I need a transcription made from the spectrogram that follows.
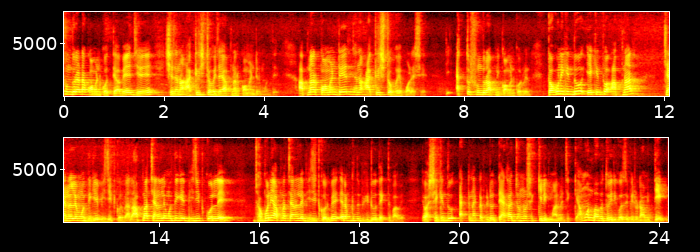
সুন্দর একটা কমেন্ট করতে হবে যে সে যেন আকৃষ্ট হয়ে যায় আপনার কমেন্টের মধ্যে। আপনার কমেন্টের যেন আকৃষ্ট হয়ে পড়ে সে। এত সুন্দর আপনি কমেন্ট করবেন। তখনই কিন্তু এ কিন্তু আপনার চ্যানেলের মধ্যে গিয়ে ভিজিট করবে। আর আপনার চ্যানেলের মধ্যে গিয়ে ভিজিট করলে, যখনই আপনার চ্যানেলে ভিজিট করবে, এরকম কিন্তু ভিডিও দেখতে পাবে। এবার সে কিন্তু একটা না একটা ভিডিও দেখার জন্য সে ক্লিক মারবে যে কেমনভাবে তৈরি করেছে ভিডিওটা আমি দেখব।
